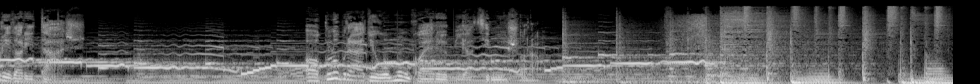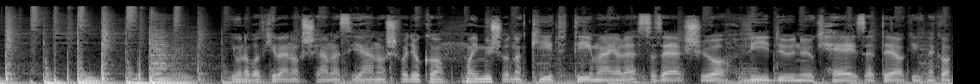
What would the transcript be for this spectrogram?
Szolidaritás A Klubrádió munkaerőpiaci műsora Jó napot kívánok, Sámeszi János vagyok. A mai műsornak két témája lesz. Az első a védőnők helyzete, akiknek a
